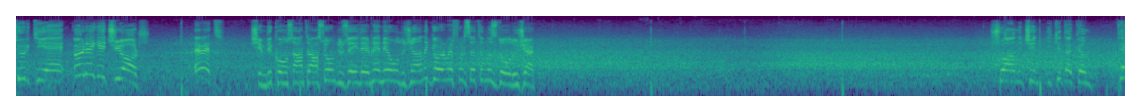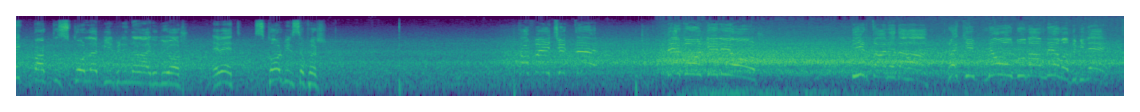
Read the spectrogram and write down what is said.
Türkiye öne geçiyor. Evet, şimdi konsantrasyon düzeylerine ne olacağını görme fırsatımız da olacak. Şu an için iki takım tek farklı skorla birbirinden ayrılıyor. Evet, skor 1-0. Kafaya çıktı. Ve gol geliyor. Bir tane daha. Rakip ne olduğunu anlayamadı bile.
